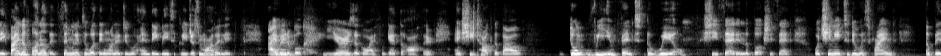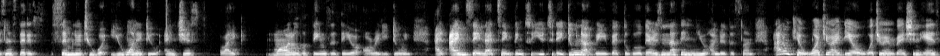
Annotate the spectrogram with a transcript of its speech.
they find a funnel that's similar to what they want to do and they basically just model it. I read a book years ago, I forget the author, and she talked about don't reinvent the wheel. She said in the book, she said, what you need to do is find a business that is similar to what you want to do and just like model the things that they are already doing. And I'm saying that same thing to you today. Do not reinvent the wheel. There is nothing new under the sun. I don't care what your idea or what your invention is,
